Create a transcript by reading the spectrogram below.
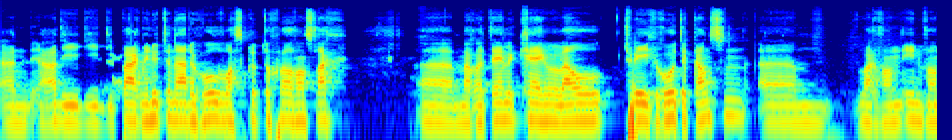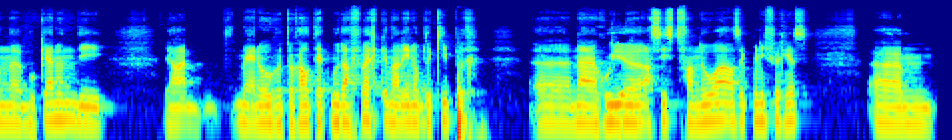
en ja, die, die, die paar minuten na de goal was Club toch wel van slag. maar uiteindelijk krijgen we wel twee grote kansen. Um, waarvan een van uh, die ja, mijn ogen toch altijd moet afwerken, alleen op de keeper. Uh, na een goede assist van Noah, als ik me niet vergis. Um,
